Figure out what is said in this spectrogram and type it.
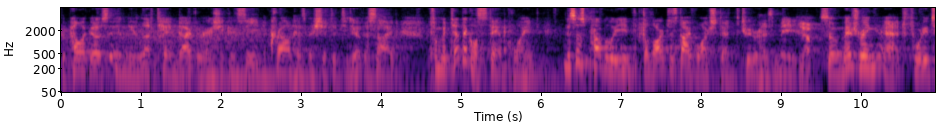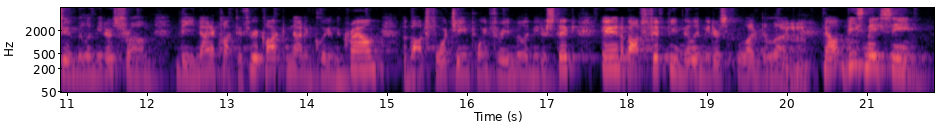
the Pelagos in the left hand diver as you can see the crown has been shifted to the other side from a technical standpoint this is probably the largest dive watch that Tudor has made yep. so measuring at 42 millimeters from the 9 o'clock to 3 o'clock not including the crown about 14.3 millimeters thick and about 50 millimeters lug to lug. Mm-hmm. Now, these may seem,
